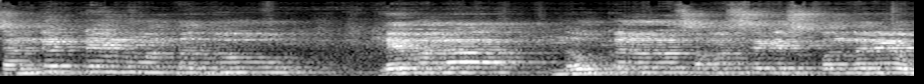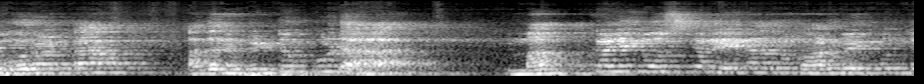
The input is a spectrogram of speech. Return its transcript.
ಸಂಘಟನೆ ಅನ್ನುವಂಥದ್ದು ಕೇವಲ ನೌಕರರ ಸಮಸ್ಯೆಗೆ ಸ್ಪಂದನೆ, ಹೋರಾಟ, ಅದನ್ನು ಬಿಟ್ಟು ಕೂಡ ಮಕ್ಕಳಿಗೋಸ್ಕರ ಏನಾದರೂ ಮಾಡಬೇಕು ಅಂತ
